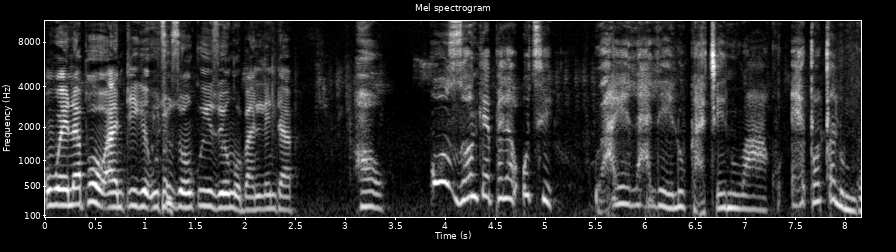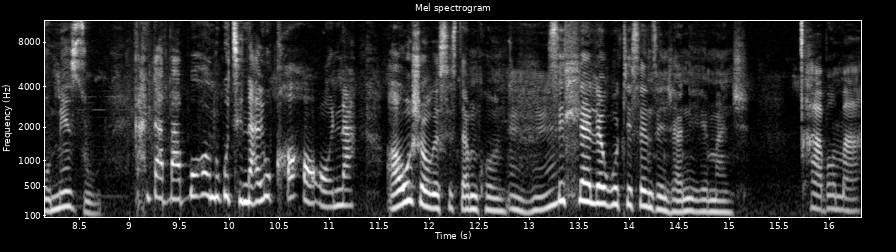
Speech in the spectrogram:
Wena pho aunty ke uthi uzonke uyizwe ngobani le ndaba? Hawu. Uzonke phela uthi wayelalela ugatsheni wakho exoxela umngomezulu. Kanti ababona ukuthi naye ukhona. awusho ke sister Mkhonzi sihlele ukuthi senze njani ke manje Cha bo ma.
